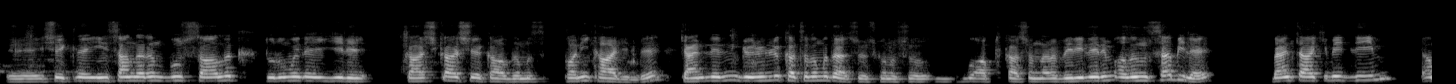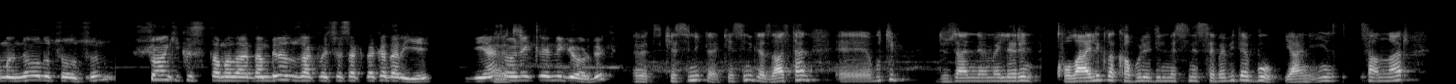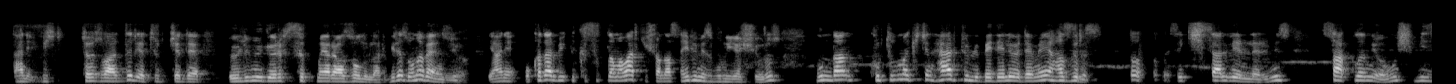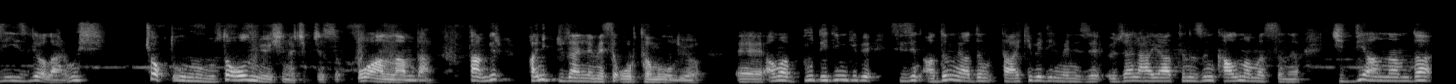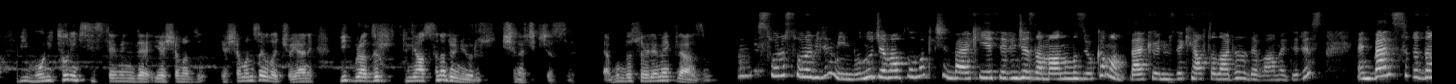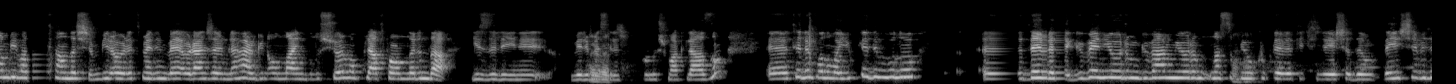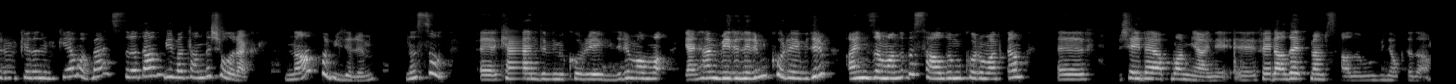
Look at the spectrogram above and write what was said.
e, şekle insanların bu sağlık durumuyla ilgili karşı karşıya kaldığımız panik halinde kendilerinin gönüllü katılımı da söz konusu bu aplikasyonlara. Verilerim alınsa bile ben takip edeyim ama ne olursa olsun şu anki kısıtlamalardan biraz uzaklaşırsak ne kadar iyi diyen evet. örneklerini gördük. Evet kesinlikle kesinlikle zaten e, bu tip düzenlemelerin kolaylıkla kabul edilmesinin sebebi de bu. Yani insanlar hani bir söz vardır ya Türkçe'de ölümü görüp sıtmaya razı olurlar. Biraz ona benziyor. Yani o kadar büyük bir kısıtlama var ki şu an aslında hepimiz bunu yaşıyoruz. Bundan kurtulmak için her türlü bedeli ödemeye hazırız. Dolayısıyla kişisel verilerimiz saklanıyormuş, bizi izliyorlarmış. Çok da umurumuzda olmuyor işin açıkçası o anlamda. Tam bir panik düzenlemesi ortamı oluyor Ee, ama bu dediğim gibi sizin adım ve adım takip edilmenizi, özel hayatınızın kalmamasını ciddi anlamda bir monitoring sisteminde yaşamadı, yaşamanıza yol açıyor. Yani Big Brother dünyasına dönüyoruz işin açıkçası. Yani bunu da söylemek lazım. Bir soru sorabilir miyim? Bunu cevaplamak için belki yeterince zamanımız yok ama belki önümüzdeki haftalarda da devam ederiz. Yani ben sıradan bir vatandaşım, bir öğretmenim ve öğrencilerimle her gün online buluşuyorum. O platformların da gizliliğini, veri evet. konuşmak lazım. E, telefonuma yükledim bunu. E, devlete güveniyorum, güvenmiyorum. Nasıl bir hukuk devleti içinde yaşadığım değişebilir ülkeden ülkeye ama ben sıradan bir vatandaş olarak ne yapabilirim? Nasıl e, kendimi koruyabilirim ama yani hem verilerimi koruyabilirim aynı zamanda da sağlığımı korumaktan e, şey de yapmam yani e, fedada etmem sağlığımı bir noktada.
